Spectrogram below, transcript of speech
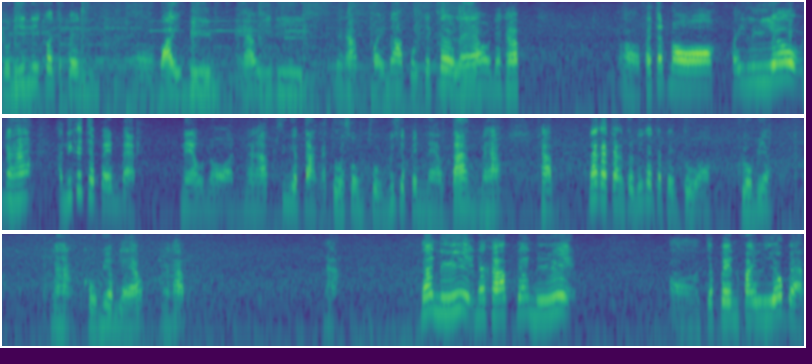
ตัวนี้นี่ก็จะเป็นไบบีม LED นะครับไฟหน้าโปรเจคเตอร์แล้วนะครับไฟตัดหมอก ไฟเลี้ยวนะฮะ อันนี้ก็จะเป็นแบบแนวนอนนะครับ ซึ่งจะต่างกับตัวทรงสูงที่จะเป็นแนวตั้งนะฮะครับหน้ากระจังตัวนี้ก็จะเป็นตัวโครเมียมนะฮะโครเมียมแล้วนะครับนะด้านนี้นะครับด้านนี้จะเป็นไฟเลี้ยวแบบ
